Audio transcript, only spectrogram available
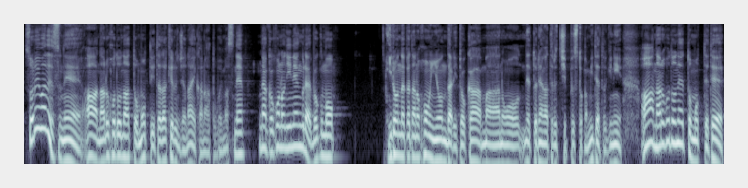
それはですね、ああ、なるほどなと思っていただけるんじゃないかなと思いますね。なんかこの2年ぐらい僕も、いろんな方の本読んだりとか、まあ、あの、ネットに上がってるチップスとか見たときに、ああ、なるほどねと思ってて、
